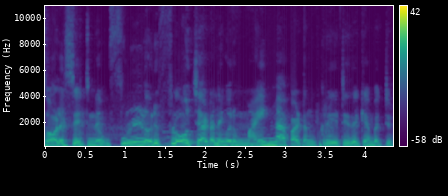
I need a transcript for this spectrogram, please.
സോളിഡ് സ്റ്റേറ്റിന് ഫുൾ ഒരു ഫ്ലോ ചാർട്ട് അല്ലെങ്കിൽ ഒരു മൈൻഡ് മാപ്പായിട്ട് നമുക്ക് ക്രിയേറ്റ് ചെയ്ത് വെക്കാൻ പറ്റും.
